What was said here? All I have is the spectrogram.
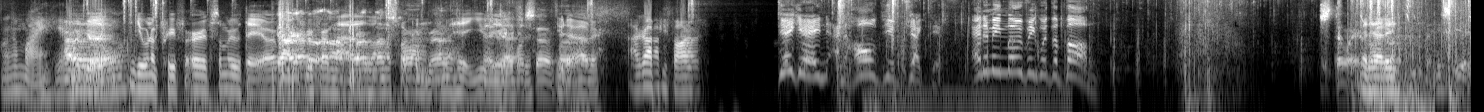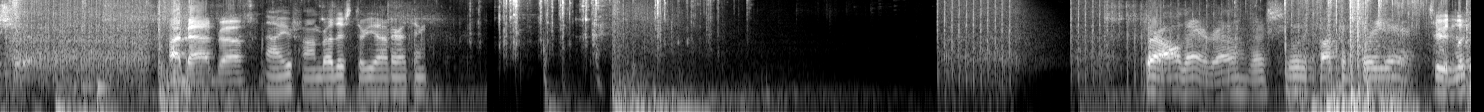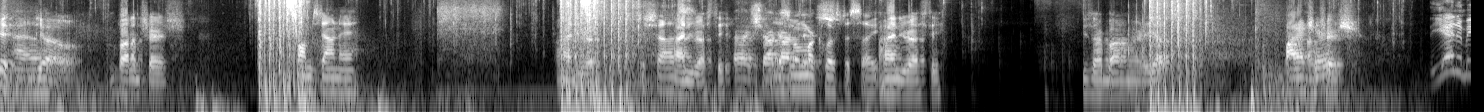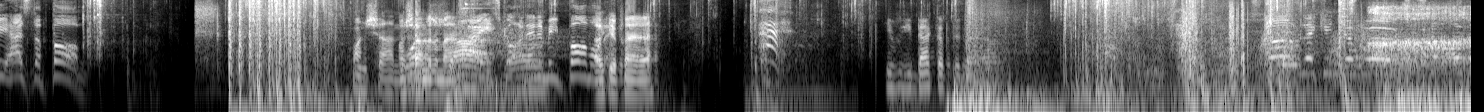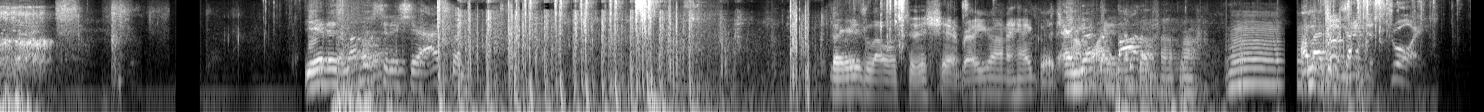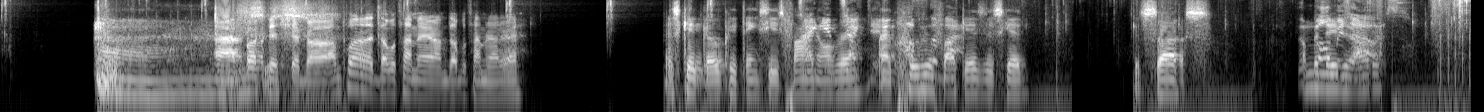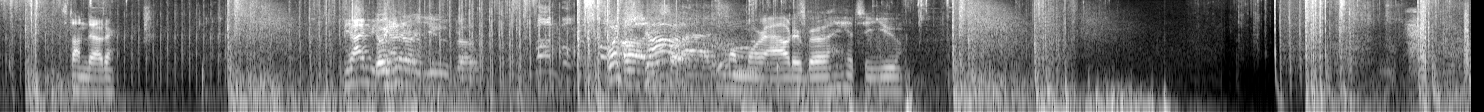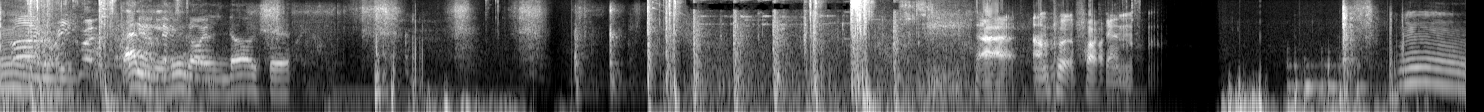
What am I here? Okay. Do you want to prefer if somebody with the AR Yeah, I wants to got prefer a- my uh, L, I'm gonna that's fine, fucking, I'm gonna hit you, Yeah, yeah, what's up, You the bro? outer. I got P5. Dig in and hold the objective. Enemy moving with the bomb. Still waiting. Good heady. Let me see his shit. My bad, bro. Nah, you're fine, bro. There's three outer, I think. They're all there, bro. There's really fucking three there. Dude, look at Uh, yo bottom church. Bombs down A. Behind you, Rusty. Good Behind you, Rusty. Alright, sure, I There's one more close to sight. Behind you, Rusty. He's our bottom already. Yep. Bottom Bottom church. church. The enemy has the bomb. One shot. One man. shot middle man. shot. A's got an enemy bomb I on like your it. plan. He, he backed up to the. Uh, Yeah, there's levels to this shit. Ask them. There is levels to this shit, bro. You're on a head glitch. And you're I'm at the bottom. Mm, I'm at the Search top. and destroy. Ah, fuck this shit, bro. I'm pulling a double time air. I'm double timing out right. This kid Goku thinks he's final, bro. objective. Like, who the the fuck map. is this kid? It sucks. The I'm bomb the is native outer. ours. Stunned outer. Behind me. Yo, behind here me. are you, bro? Fumble. One Oh, shot. One more outer, bro. It's a U. Right. That nigga next Hugo time. is dog shit. Alright, I'm put fucking. Mmm.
